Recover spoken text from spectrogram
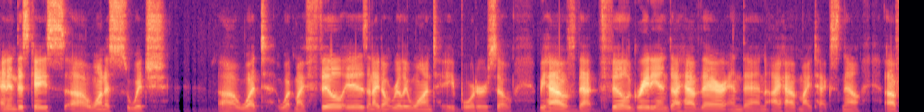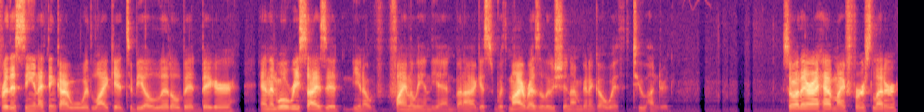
and in this case, uh, want to switch uh, what what my fill is and I don't really want a border. So we have that fill gradient I have there and then I have my text. Now uh, for this scene I think I would like it to be a little bit bigger and then we'll resize it you know finally in the end. But I guess with my resolution I'm gonna go with 200 so there I have my first letter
